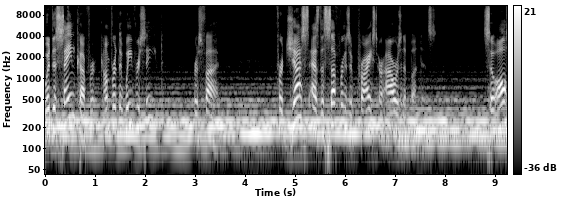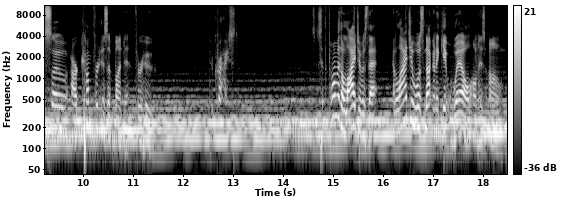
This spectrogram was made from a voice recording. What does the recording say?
with the same comfort, comfort that we've received. Verse 5 For just as the sufferings of Christ are ours in abundance, so also our comfort is abundant through who? Through Christ. So the point with Elijah was that Elijah was not going to get well on his own.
